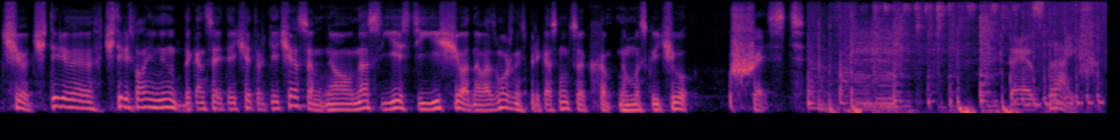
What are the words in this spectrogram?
четыре с половиной минуты до конца этой четверти часа а у нас есть еще одна возможность прикоснуться к «Москвичу 6». Тест-драйв.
